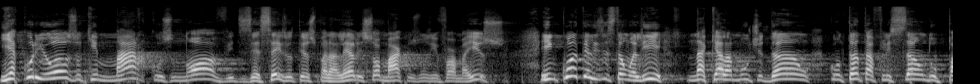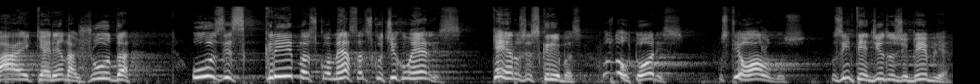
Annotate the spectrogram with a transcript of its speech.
E é curioso que Marcos 9, 16, o texto paralelo, e só Marcos nos informa isso, enquanto eles estão ali, naquela multidão, com tanta aflição do pai, querendo ajuda, os escribas começam a discutir com eles. Quem eram os escribas? Os doutores, os teólogos, os entendidos de Bíblia.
